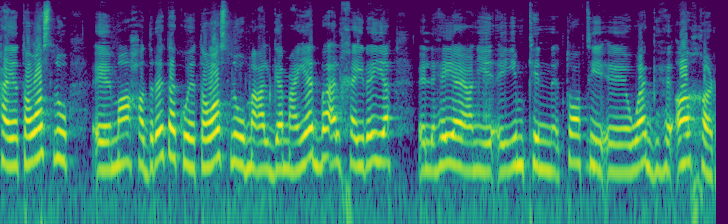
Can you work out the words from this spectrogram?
هيتواصلوا آه، مع حضرتك ويتواصلوا مع الجمعيات بقى الخيرية اللي هي يعني يمكن تعطي آه، وجه آخر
